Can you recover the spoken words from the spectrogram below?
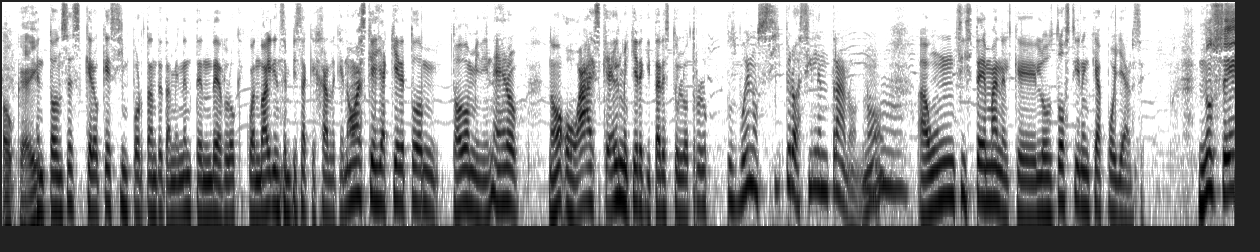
Ok. Entonces creo que es importante también entenderlo, que cuando alguien se empieza a quejar de que no, es que ella quiere todo, todo mi dinero, ¿no? O ah, es que él me quiere quitar esto y lo otro, lo- pues bueno, sí, pero así le entraron, ¿no? A un sistema en el que los dos tienen que apoyarse. No sé,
